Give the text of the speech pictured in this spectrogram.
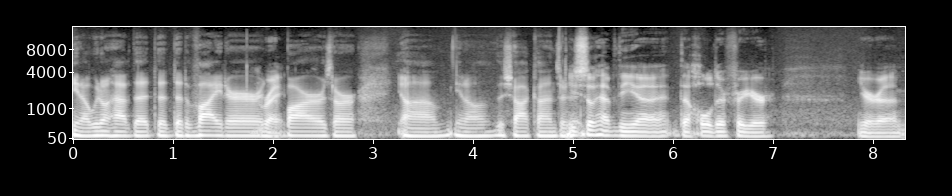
you know, we don't have the the, the divider Right. the bars or, um, you know, the shotguns or. You the, still have the uh, the holder for your your uh,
